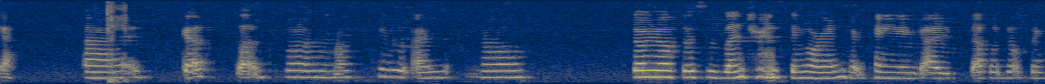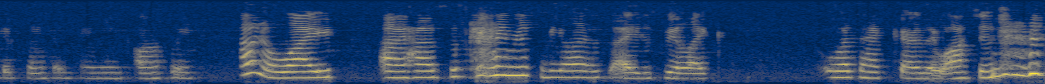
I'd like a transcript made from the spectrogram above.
yeah, I guess that's what I'm up to. I don't know. Don't know if this is interesting or entertaining. I definitely don't think it's entertaining, honestly. I don't know why I have subscribers, to be honest. I just feel like, what the heck are they watching?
